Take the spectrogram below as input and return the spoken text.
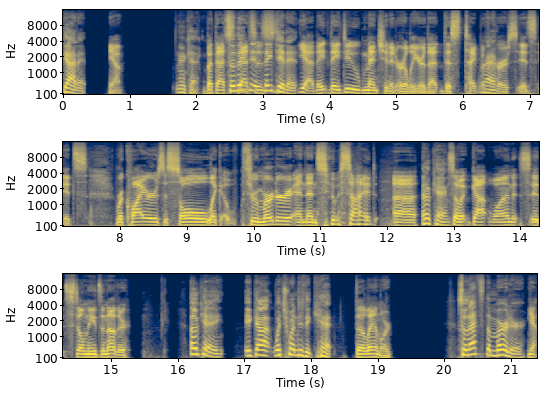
got it Yeah. okay But that's so they that's did as- they did it Yeah, they they do mention it earlier that this type of Right. curse it's it's requires a soul like uh, through murder and then suicide. Uh, okay so it got one. It's it still needs another. okay it got which one did it get The landlord. so that's the murder Yeah.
